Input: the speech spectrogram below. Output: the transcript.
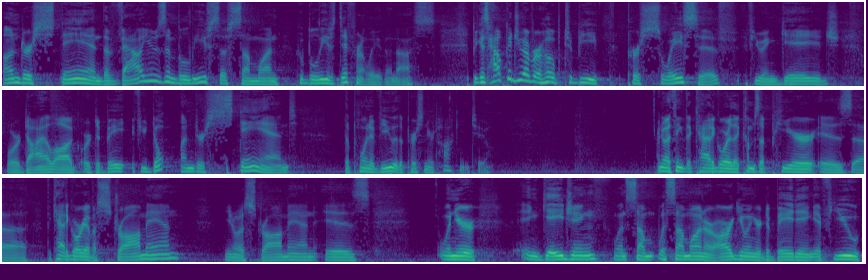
understand the values and beliefs of someone who believes differently than us. Because how could you ever hope to be persuasive if you engage or dialogue or debate if you don't understand the point of view of the person you're talking to? You know, I think the category that comes up here is uh, the category of a straw man. You know, a straw man is when you're engaging when some, with someone or arguing or debating, if you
